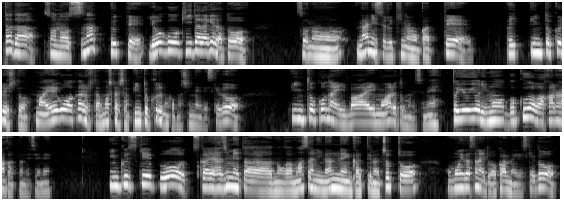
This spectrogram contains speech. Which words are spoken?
ただ、そのスナップって用語を聞いただけだと、その、何する機能かって、ピンとくる人、まあ英語わかる人はもしかしたらピンとくるのかもしれないですけど、ピンとこない場合もあると思うんですよね。というよりも僕はわからなかったんですよね。 Inkscape を使い始めたのがまさに何年かっていうのはちょっと思い出さないとわかんないですけど、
